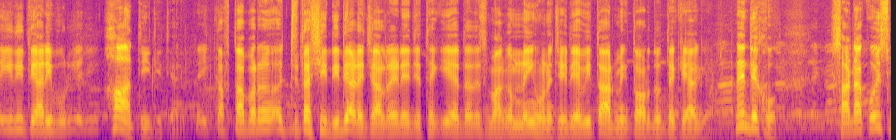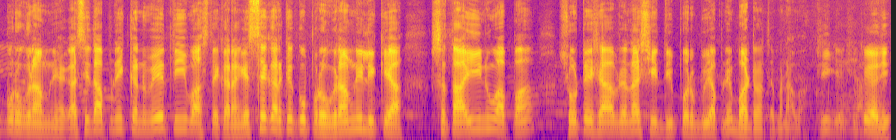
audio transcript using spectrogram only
30 ਦੀ ਤਿਆਰੀ ਪੂਰੀ ਹੈ ਜੀ? ਹਾਂ ਤੀ ਦੀ ਤਿਆਰੀ। ਤੇ ਇੱਕ ਹਫਤਾ ਪਰ ਜਿੱਦਾਂ ਸ਼ਹੀਦੀ ਦਿਹਾੜੇ ਚੱਲ ਰਹੇ ਨੇ ਜਿੱਥੇ ਕਿ ਐਦਾਂ ਦੇ ਸਮਾਗਮ ਨਹੀਂ ਹੋਣੇ ਚਾਹੀਦੇ ਵੀ ਧਾਰਮਿਕ ਤੌਰ ਦੇ ਉੱਤੇ ਕਿਹਾ ਗਿਆ। ਨਹੀਂ ਦੇਖੋ ਸਾਡਾ ਕੋਈ ਪ੍ਰੋਗਰਾਮ ਨਹੀਂ ਹੈਗਾ। ਅਸੀਂ ਤਾਂ ਆਪਣੀ ਕਨਵੇ 30 ਵਾਸਤੇ ਕਰਾਂਗੇ। ਇਸੇ ਕਰਕੇ ਕੋਈ ਪ੍ਰੋਗਰਾਮ ਨਹੀਂ ਲਿਖਿਆ। 27 ਨੂੰ ਆਪਾਂ ਛੋਟੇ ਸਾਹਿਬਜ਼ਾਦਾ ਦਾ ਸ਼ਹੀਦੀ ਪੁਰਬ ਵੀ ਆਪਣੇ ਬਾਰਡਰਾਂ ਤੇ ਮਨਾਵਾਂਗੇ। ਠੀਕ ਹੈ ਸ਼ੁਕਰੀਆ ਜੀ।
